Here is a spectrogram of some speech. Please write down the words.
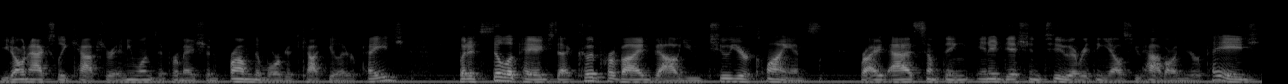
You don't actually capture anyone's information from the mortgage calculator page, but it's still a page that could provide value to your clients, right, as something in addition to everything else you have on your page,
